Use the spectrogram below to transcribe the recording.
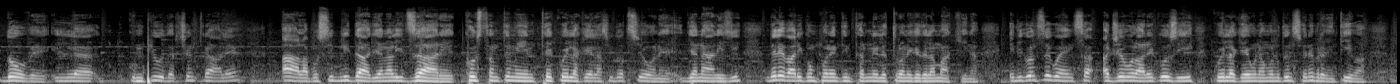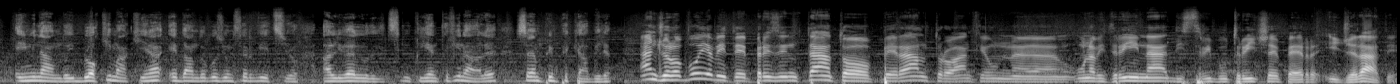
dove il computer centrale ha la possibilità di analizzare costantemente quella che è la situazione di analisi delle varie componenti interne elettroniche della macchina e di conseguenza agevolare così quella che è una manutenzione preventiva eliminando i blocchi macchina e dando così un servizio a livello del cliente finale sempre impeccabile. Angelo, voi avete presentato peraltro anche un, eh, una vetrina distributrice per i gelati.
